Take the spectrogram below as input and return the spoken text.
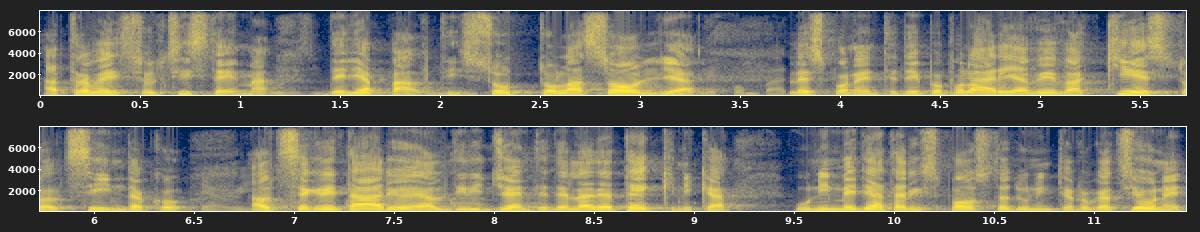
attraverso il sistema degli appalti sotto la soglia. L'esponente dei popolari aveva chiesto al sindaco, al segretario e al dirigente dell'area tecnica un'immediata risposta ad un'interrogazione,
